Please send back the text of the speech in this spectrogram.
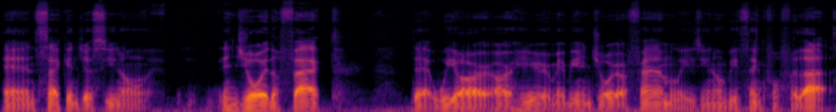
And second, just you know, enjoy the fact that we are are here. Maybe enjoy our families. You know, be thankful for that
